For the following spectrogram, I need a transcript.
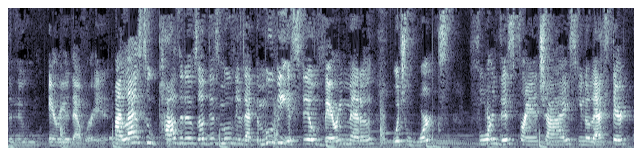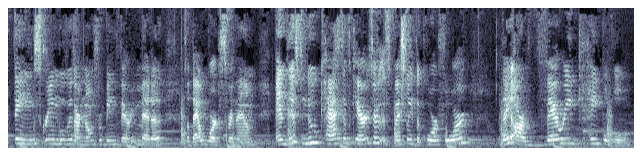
the new area that we're in. My last two positives of this movie is that the movie is still very meta, which works for this franchise. You know, that's their thing. Scream movies are known for being very meta, so that works for them. And this new cast of characters, especially the core four, they are very capable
